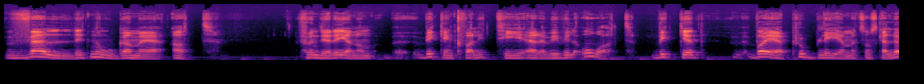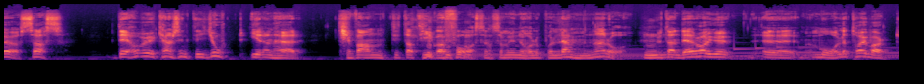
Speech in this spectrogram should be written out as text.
väldigt noga med att fundera igenom eh, vilken kvalitet är det vi vill åt? Vilket, vad är problemet som ska lösas? Det har vi kanske inte gjort i den här kvantitativa fasen som vi nu håller på att lämna då. Mm. Utan där har ju eh, målet har ju varit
